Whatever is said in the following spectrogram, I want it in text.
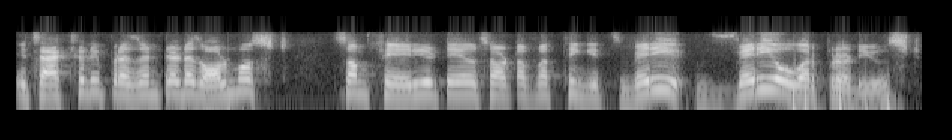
it's actually presented as almost some fairy tale sort of a thing it's very very overproduced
